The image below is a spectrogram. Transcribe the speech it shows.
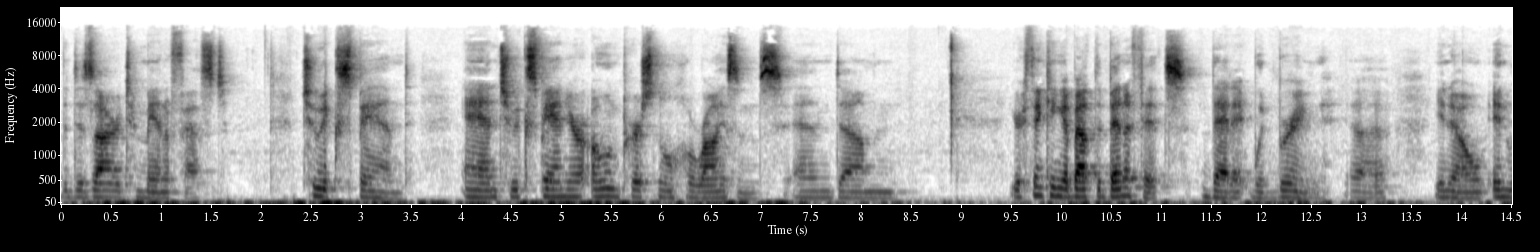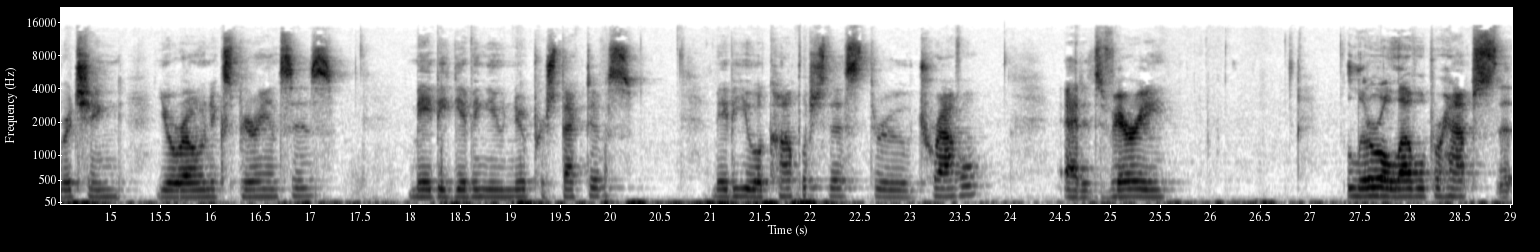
the desire to manifest, to expand, and to expand your own personal horizons. And um, you're thinking about the benefits that it would bring, uh, you know, enriching your own experiences, maybe giving you new perspectives. Maybe you accomplish this through travel at its very literal level, perhaps. The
